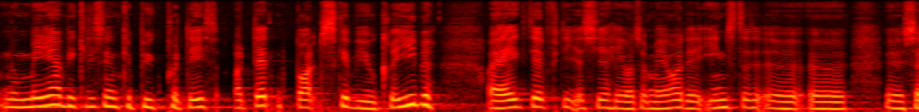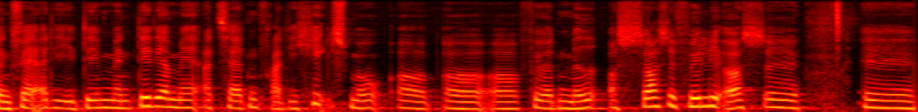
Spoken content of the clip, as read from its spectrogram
nu mere vi kan, ligesom kan bygge på det, og den bold skal vi jo gribe, og jeg er ikke det, fordi jeg siger, at hæver til maver det eneste øh, øh, øh, sandfærdige i det, men det der med at tage den fra de helt små og, og, og føre den med, og så selvfølgelig også øh, øh,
